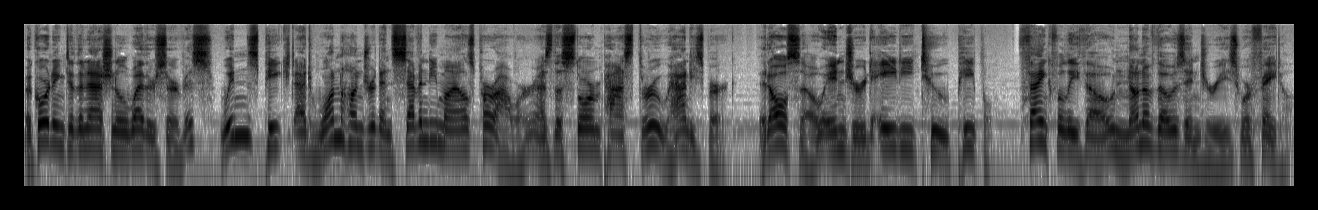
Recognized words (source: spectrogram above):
According to the National Weather Service, winds peaked at 170 miles per hour as the storm passed through Hattiesburg. It also injured 82 people. Thankfully, though, none of those injuries were fatal.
